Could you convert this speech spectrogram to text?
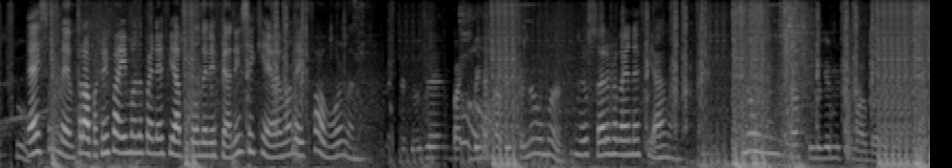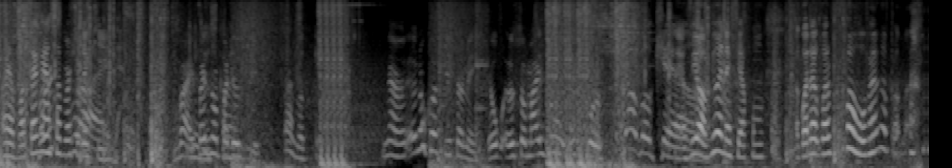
isso? É isso mesmo. Tropa, quem vai aí manda pra NFA, pro dono da NFA. Nem sei quem é, mas manda aí, por favor, mano. Deus é, bate bem na cabeça não, mano. Meu sonho era jogar NFA, mano. Não. Nossa, eu joguei muito mal agora. Ah, eu vou até ganhar essa partida aqui. Vai, Meu faz Deus, uma pra Deus ver. Tá bom. Não, eu não consegui também. Eu, eu sou mais o, o corpo. Double kill. É, viu, viu NFA como... Agora, agora, por favor, vai no campeonato.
